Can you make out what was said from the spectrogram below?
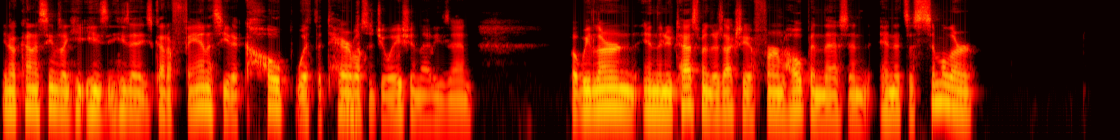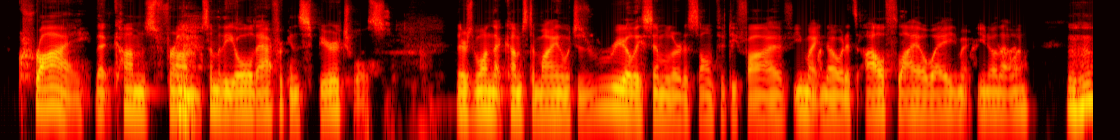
You know, it kind of seems like he, he's he's he's got a fantasy to cope with the terrible situation that he's in. But we learn in the New Testament there's actually a firm hope in this, and and it's a similar cry that comes from some of the old African spirituals. There's one that comes to mind which is really similar to Psalm 55. You might know it. It's "I'll fly away." You, might, you know that one. Mm-hmm.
